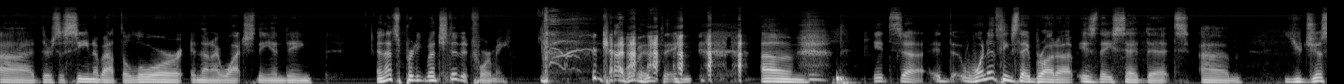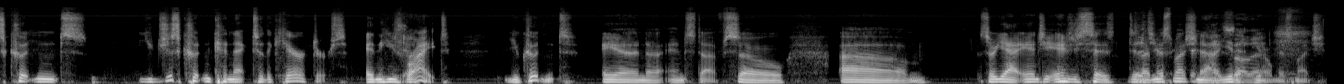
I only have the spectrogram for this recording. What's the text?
Uh, there's a scene about the lore, and then I watch the ending, and that's pretty much did it for me. kind of a thing. Um, it's uh, one of the things they brought up is they said that um, you just couldn't you just couldn't connect to the characters and he's Yeah. right you couldn't and uh, and stuff so um so yeah angie angie says did, Did i you? miss much Yeah, no you, you don't miss much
